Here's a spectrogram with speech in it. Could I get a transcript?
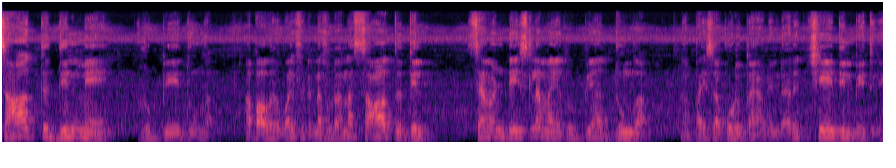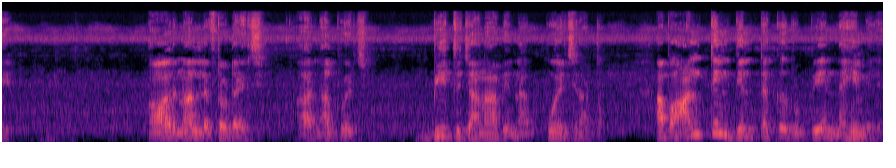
சாத்து தின்மே ருப்பே தூங்கா. அப்போ அவர் ஒய்ஃப் என்ன சொல்கிறாருன்னா சாத் தின். செவன் டேஸில் மை ருப்பியா தூங்கா. நான் பைசா கொடுப்பேன் அப்படின்றாரு. சே தின் பீத்துக்கு. ஆறு நாள் லெஃப்ட் அவுட் ஆயிடுச்சு. ஆறு நாள் போயிடுச்சு. பீத்து ஜானா அப்படின்னா போயிடுச்சுன்னு அர்த்தம். அப்போ அந்திம் தின் தக்கு ருப்பியே நகி மிலே.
